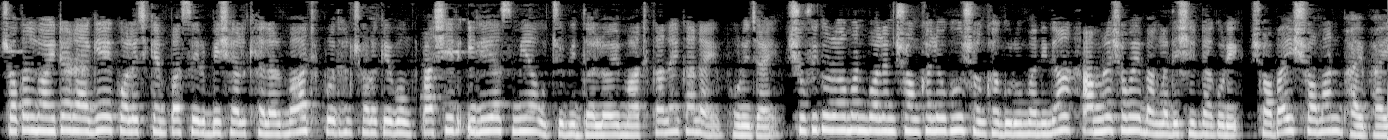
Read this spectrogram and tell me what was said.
সকাল নয়টার আগে কলেজ ক্যাম্পাসের বিশাল খেলার মাঠ প্রধান সড়ক এবং পাশের ইলিয়াস মিয়া উচ্চ বিদ্যালয় মাঠ কানায় কানায় ভরে যায়। শফিকুর রহমান বলেন, সংখ্যালঘু, সংখ্যাগুরু মানি না, আমরা সবাই বাংলাদেশের নাগরিক, সবাই সমান ভাই ভাই।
